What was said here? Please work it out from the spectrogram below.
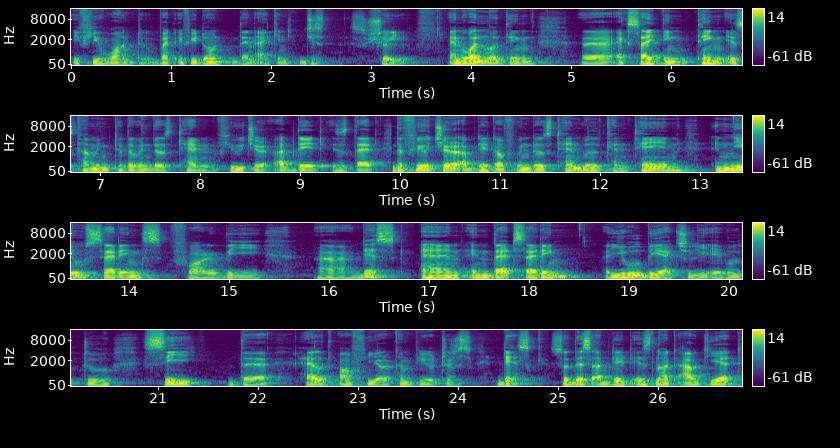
if you want to, but if you don't, then I can just show you. And one more thing uh, exciting thing is coming to the Windows 10 future update is that the future update of Windows 10 will contain new settings for the uh, disk. And in that setting, you will be actually able to see the health of your computer's disk. So this update is not out yet.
